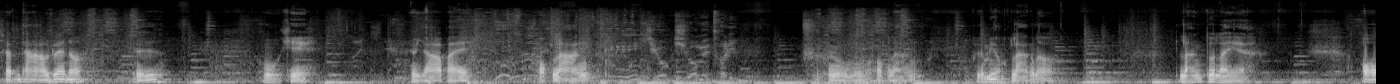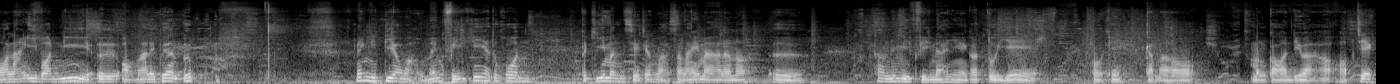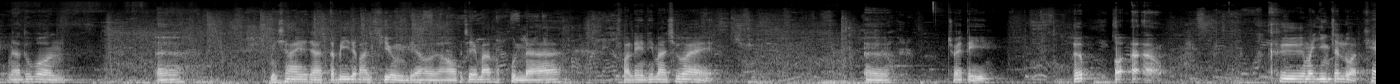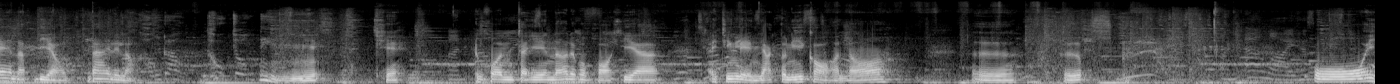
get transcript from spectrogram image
ชัดดาวด้วยเนาะเออโอเคยาวๆไปออกล้างโอ้ออกล้าง เพื่อไม่ออกล้างหรอ ล้างตัวอะไรอะ อ๋อล้างอีบอนนี่ เออ ออกมาเลยเพื่อนอึ๊บแม่งนิดเดียวว่ะแม่งฟิกเนี่ยทุกคนตะกี้มันเสียจังหวะสไลด์มาแล้วเนาะเออ ถ้ามันไม่มีฟิกนะยังไงก็ตุยเย่โอเค กลับมาเอามังกรดีกว่าเอาออบเจกต์นะทุกคน เออ ไม่ใช่จะตะบี้ตะบันคิวอย่างเดียวเราออบเจกต์มากขอบคุณนะฟอร์เรนที่มาช่วย เออ ช่วยตีปึ๊บเอออ้าว คือมายิงจรวดแค่นัดเดียวได้เลยเหรอนี้โอเค ทุกคนใจเย็นนะเดี๋ยวผมขอเคลียร์ไอ้จิ้งเหลนยักษ์ตัวนี้ก่อนเนาะเออปึ๊บโอ้ย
